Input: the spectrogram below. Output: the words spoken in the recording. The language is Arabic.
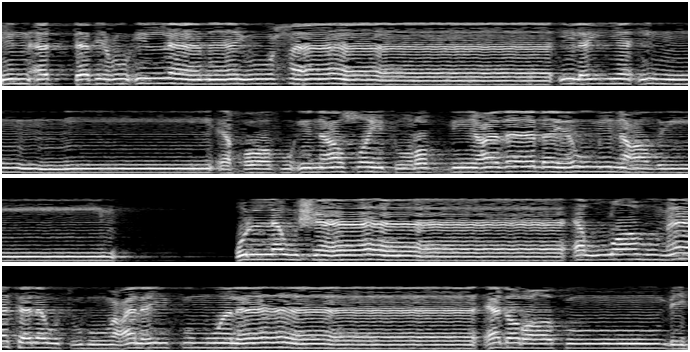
إِنْ أَتَّبِعُ إِلَّا مَا يُوحَى إِلَيَّ إِنِّي أَخَافُ إِنْ عَصَيْتُ رَبِّي عَذَابَ يَوْمٍ عَظِيمٍ. قُل لَّوْ شَاءَ اللَّهُ مَا تَلَوْتُهُ عَلَيْكُمْ وَلَا أَدْرَاكُمْ بِهِ.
